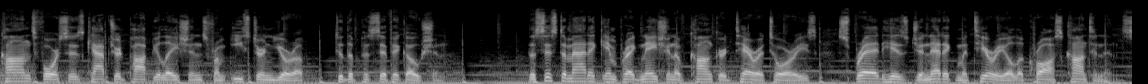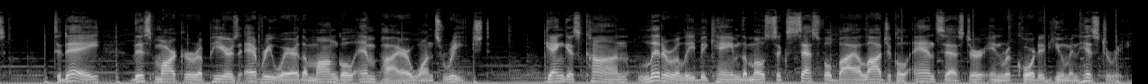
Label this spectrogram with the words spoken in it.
Khan's forces captured populations from Eastern Europe to the Pacific Ocean. The systematic impregnation of conquered territories spread his genetic material across continents. Today, this marker appears everywhere the Mongol Empire once reached. Genghis Khan literally became the most successful biological ancestor in recorded human history.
